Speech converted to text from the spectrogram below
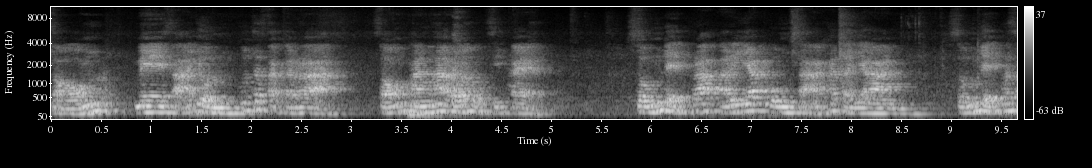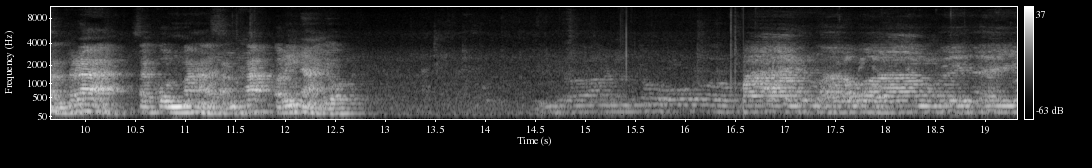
22 เมษายน พุทธศักราช 2568 สมเด็จพระอริยวงศาคตยาน สมเด็จพระสังฆราช สกลมหาสังฆปรินายกปันตะวังวิทย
